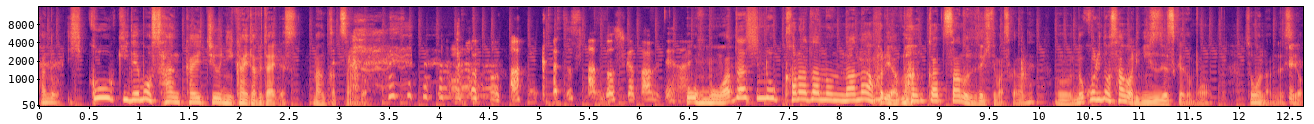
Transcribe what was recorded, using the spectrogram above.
あの飛行機でも3回中2回食べたいですマンカツサン マンカツサンドしか食べてないドもう私の体の7割はマンカツサンドでできてますからね、うん、残りの3割水ですけどもそうなんですよ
